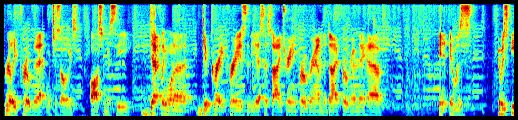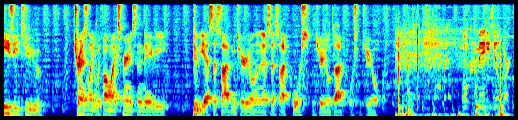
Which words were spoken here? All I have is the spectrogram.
really pro vet, which is always awesome to see. Definitely want to give great praise to the SSI training program, the dive program they have. It, it was it was easy to translate with all my experience in the Navy do the SSI material and the SSI course material, dive course material. Welcome to Mandy's Eel Garden.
